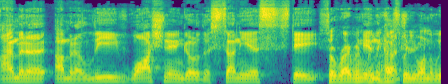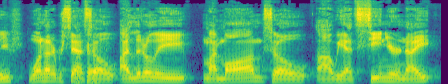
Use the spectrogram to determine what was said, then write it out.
I'm gonna I'm gonna leave Washington and go to the sunniest state. So, right when in the high school, country. you want to leave? One hundred percent. So I literally, my mom. So uh, we had senior night,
